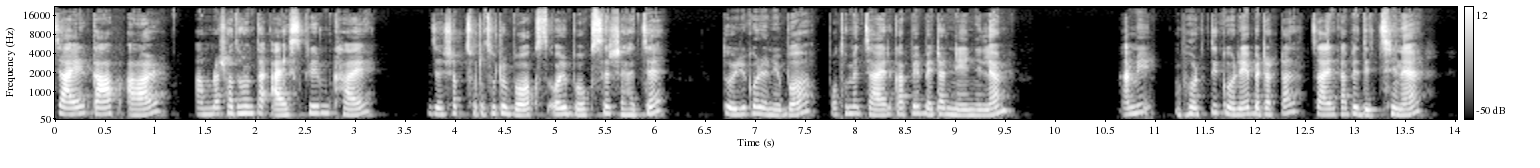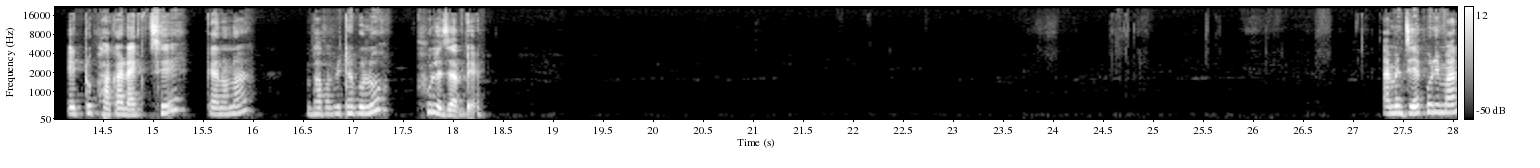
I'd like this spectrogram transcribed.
চায়ের কাপ আর আমরা সাধারণত আইসক্রিম খাই, যেসব ছোট ছোট বক্স, ওই বক্সের সাহায্যে তৈরি করে নিব। প্রথমে চায়ের কাপে বেটার নিয়ে নিলাম। আমি ভর্তি করে বেটারটা চায়ের কাপে দিচ্ছি না, একটু ফাঁকা রাখছি, কেননা ভাপা পিঠাগুলো ফুলে যাবে। আমি যে পরিমাণ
